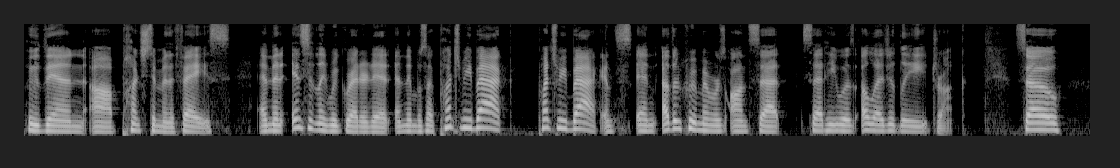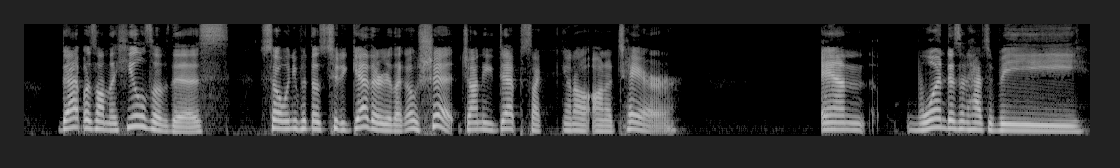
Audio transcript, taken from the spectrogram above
who then uh, punched him in the face and then instantly regretted it and then was like punch me back punch me back and and other crew members on set said he was allegedly drunk so that was on the heels of this. So when you put those two together, you're like, oh shit, Johnny Depp's like, you know, on a tear. And one doesn't have to be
